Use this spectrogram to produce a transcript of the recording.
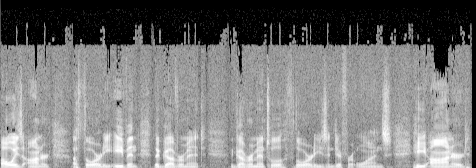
always honored authority, even the government, the governmental authorities and different ones. He honored,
